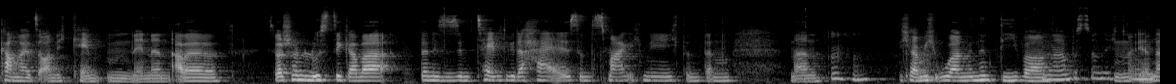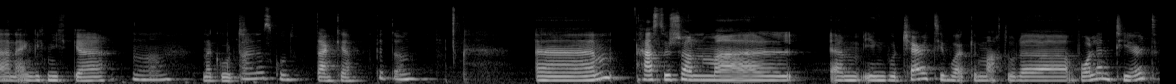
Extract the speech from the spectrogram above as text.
kann man jetzt auch nicht campen nennen, aber es war schon lustig, aber dann ist es im Zelt wieder heiß und das mag ich nicht und dann, nein, ich höre mich ur an wie eine Diva. Na, bist du nicht. Na, ja, nein, eigentlich nicht, gell? Na, Na gut, alles gut. danke. Bitte. Ähm, hast du schon mal ähm, irgendwo Charity Work gemacht oder volunteered?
